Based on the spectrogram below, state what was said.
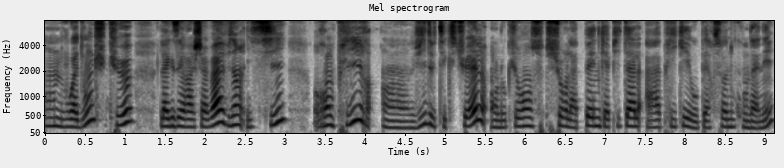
On voit donc que la Xerashava vient ici remplir un vide textuel, en l'occurrence sur la peine capitale à appliquer aux personnes condamnées,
